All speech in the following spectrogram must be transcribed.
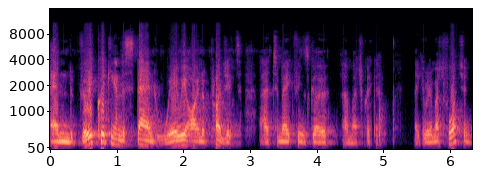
and very quickly understand where we are in a project uh, to make things go uh, much quicker. Thank you very much for watching.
